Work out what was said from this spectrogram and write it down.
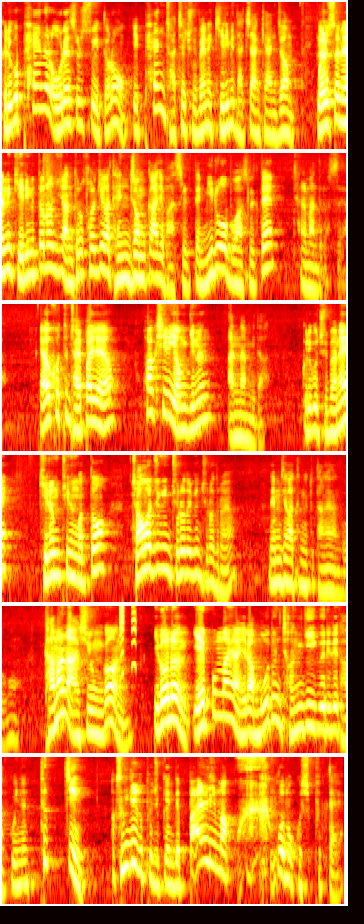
그리고 팬을 오래 쓸 수 있도록 이 팬 자체 주변에 기름이 닿지 않게 한 점. 열선에는 기름이 떨어지지 않도록 설계가 된 점까지 봤을 때 미루어 보았을 때 잘 만들었어요. 에어커튼 잘 빨려요. 확실히 연기는 안 납니다. 그리고 주변에 기름 튀는 것도 적어지긴 줄어들긴 줄어들어요. 냄새 같은 것도 당연한 거고. 다만 아쉬운 건 이거는 얘뿐만이 아니라 모든 전기 그릴이 갖고 있는 특징 막 승질급해 죽겠는데 빨리 막 확 구워 먹고 싶을 때.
